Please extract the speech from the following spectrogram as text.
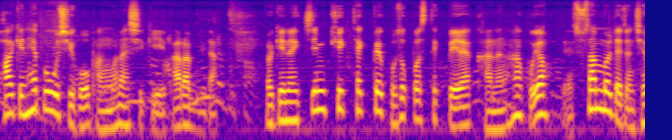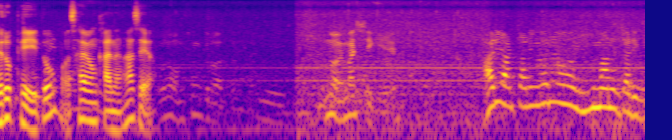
확인해 보시고 방문하시기 바랍니다. 여기는 찜퀵 택배 고속버스 택배 예약 가능하고요. 예, 수산물 대전 제로페이도 어, 사용 가능하세요. 오늘 얼마씩이에요? 다리 알짜린 거는 2만 원짜리고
